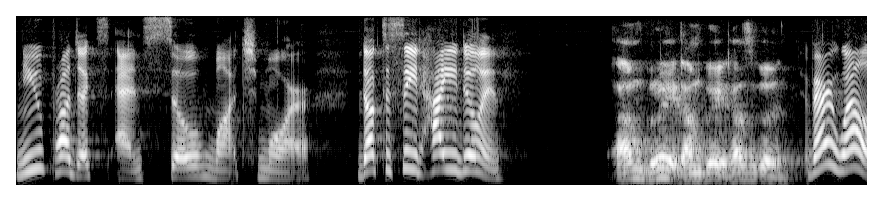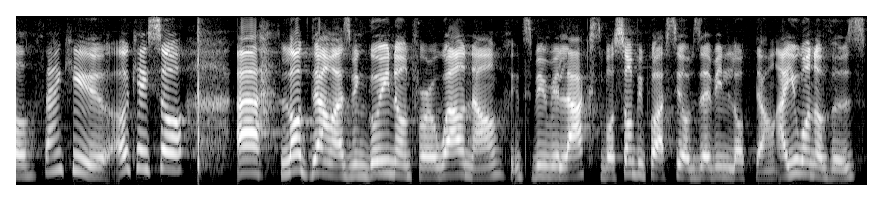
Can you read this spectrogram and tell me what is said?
new projects, and so much more. Dr. Sid, how are you doing? I'm great. I'm great. How's it going? Very well. Thank you. Okay, so uh, lockdown has been going on for a while now. It's been relaxed, but some people are still observing lockdown. Are you one of those?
